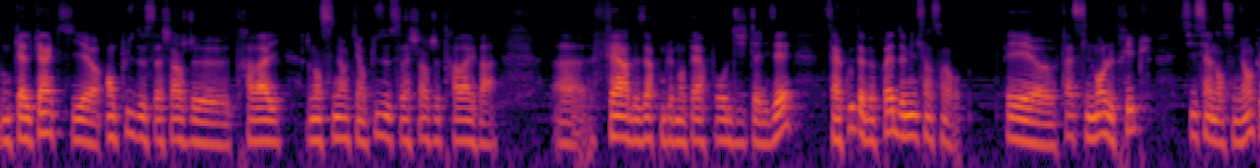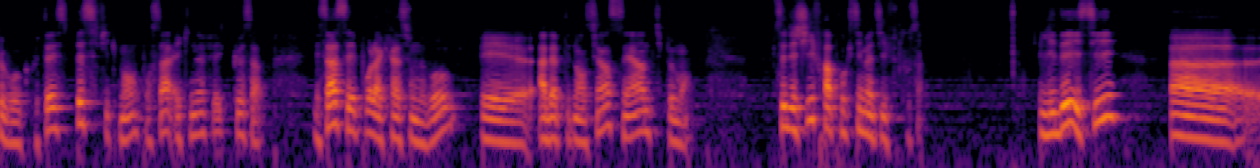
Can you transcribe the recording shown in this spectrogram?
Donc quelqu'un qui, en plus de sa charge de travail, un enseignant qui en plus de sa charge de travail va faire des heures complémentaires pour digitaliser, ça coûte à peu près 2500 euros et euh, facilement le triple si c'est un enseignant que vous recrutez spécifiquement pour ça et qui ne fait que ça. Et ça, c'est pour la création de nouveau, et euh, adapter de l'ancien, c'est un petit peu moins. C'est des chiffres approximatifs, tout ça. L'idée ici, euh,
